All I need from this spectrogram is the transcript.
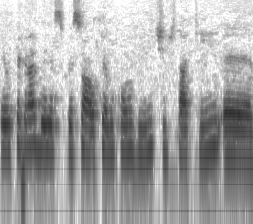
Eu que agradeço, pessoal, pelo convite de estar aqui. É,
